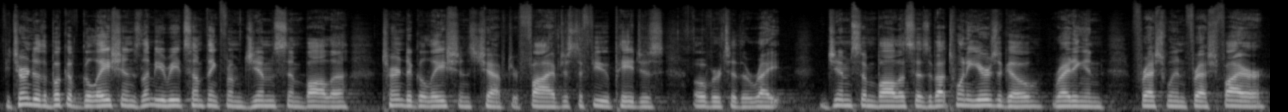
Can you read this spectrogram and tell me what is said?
If you turn to the book of Galatians, let me read something from Jim Cymbala turn to Galatians chapter 5, just a few pages over to the right. Jim Cymbala says, About 20 years ago, writing in Fresh Wind, Fresh Fire,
